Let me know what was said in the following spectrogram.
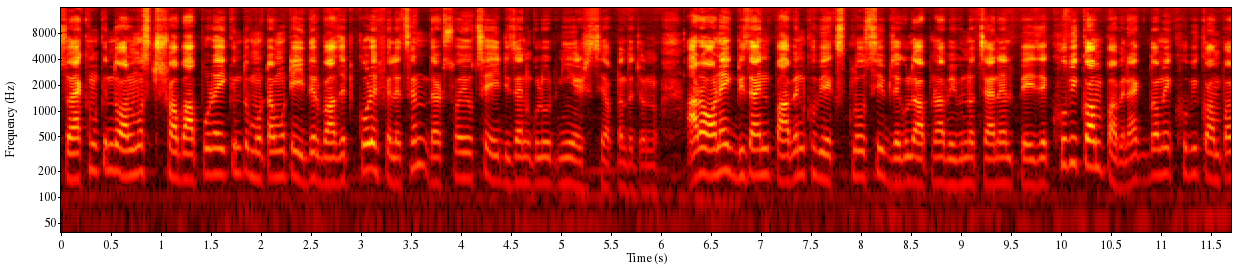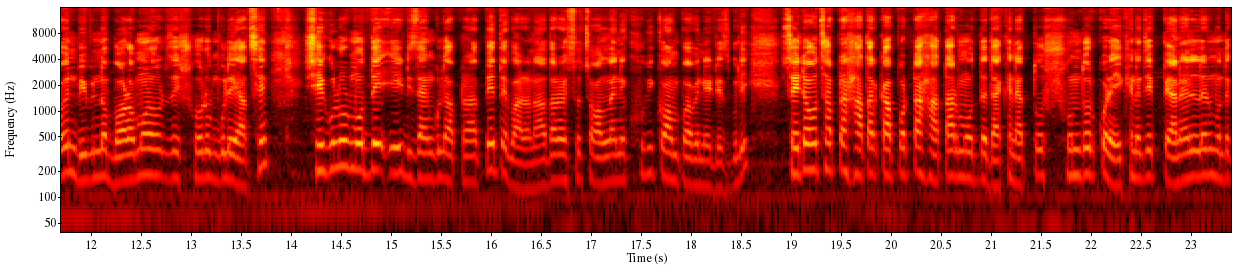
সো এখন কিন্তু অলমোস্ট সব আপুরাই কিন্তু মোটামুটি ঈদের বাজেট করে ফেলেছেন। দ্যাটস ওয়াই হচ্ছে এই ডিজাইনগুলো নিয়ে এসেছি আপনাদের জন্য। আরও অনেক ডিজাইন পাবেন খুবই এক্সক্লুসিভ যেগুলো আপনারা বিভিন্ন চ্যানেল পেজে খুবই কম পাবেন, একদমই খুবই কম পাবেন। বিভিন্ন বড় বড় যে শোরুমগুলি আছে, সেগুলোর মধ্যে এই ডিজাইনগুলো আপনারা পেতে পারেন। আদারওয়াইজ হচ্ছে অনলাইনে খুবই কম পাবেন এই ড্রেসগুলি সেটা হচ্ছে আপনার হাতার কাপড়টা হাতার মধ্যে দেখেন, এত সুন্দর করে এখানে যে প্যানেলের মধ্যে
